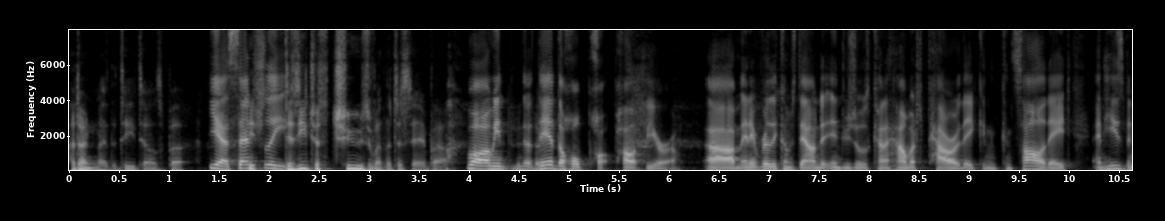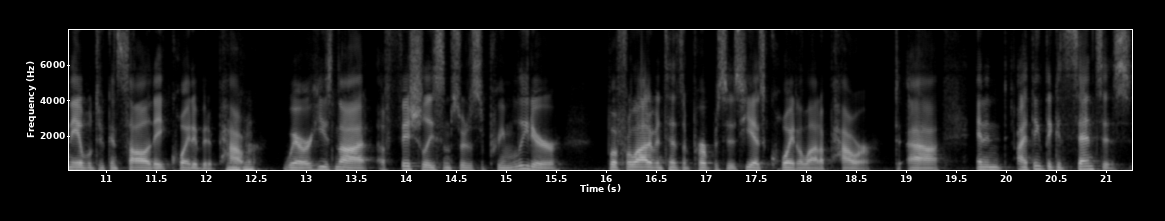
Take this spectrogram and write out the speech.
I don't know the details, but Yeah, essentially. does he just choose whether to stay in power? Well, I mean, they have the whole Politburo. Um, and it really comes down to individuals kind of how much power they can consolidate. And he's been able to consolidate quite a bit of power, where he's not officially some sort of supreme leader, but for a lot of intents and purposes, he has quite a lot of power. Uh, and I think the consensus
